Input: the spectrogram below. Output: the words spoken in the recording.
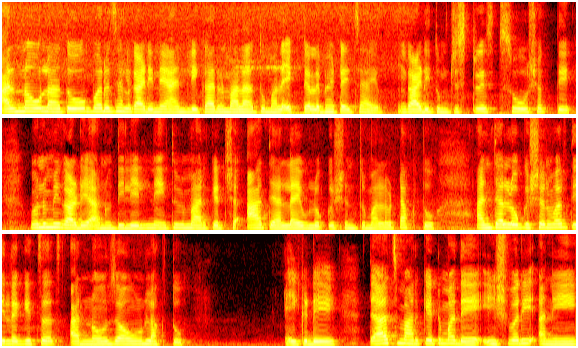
नऊला तो बरं झालं गाडी नाही आणली कारण मला तुम्हाला एकट्याला भेटायचं आहे. गाडी तुमची स्ट्रेस होऊ शकते. म्हणून मी गाडी आणू दिलेली नाही. तुम्ही मार्केटच्या आत या लाईव्ह लोकेशन तुम्हाला टाकतो. आणि त्या लोकेशनवरती लगेचच अर्णव जाऊ लागतो. इकडे त्याच मार्केटमध्ये ईश्वरी आणि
